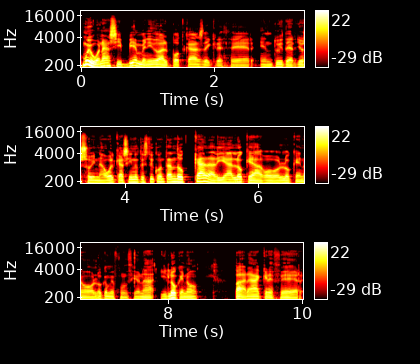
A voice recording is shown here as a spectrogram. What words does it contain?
Muy buenas y bienvenido al podcast de Crecer en Twitter. Yo soy Nahuel Casino, te estoy contando cada día lo que hago, lo que no, lo que me funciona y lo que no para crecer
